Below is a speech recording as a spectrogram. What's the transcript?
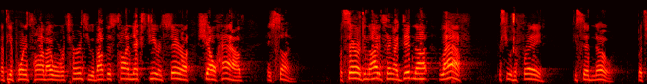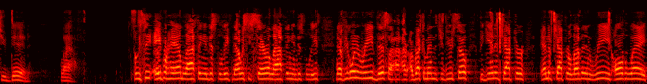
At the appointed time, I will return to you about this time next year, and Sarah shall have a son. But Sarah denied it, saying, I did not laugh, for she was afraid. He said, No, but you did laugh. So we see Abraham laughing in disbelief. Now we see Sarah laughing in disbelief. Now, if you're going to read this, I, I recommend that you do so. Begin in chapter end of chapter 11 and read all the way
